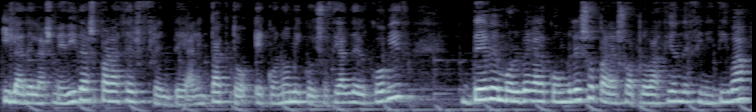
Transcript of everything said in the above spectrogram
y la de las medidas para hacer frente al impacto económico y social del COVID, deben volver al Congreso para su aprobación definitiva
